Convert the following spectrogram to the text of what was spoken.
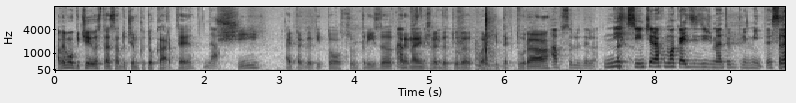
Avem obiceiul ăsta să aducem câte o carte Da. și ai pregătit o surpriză care Am nu are nicio pregătit. legătură cu arhitectura. Absolut deloc. Ni, sincer, acum că ai zis, nici nu mi-a trecut prin minte să,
